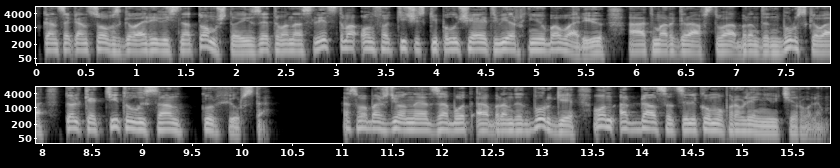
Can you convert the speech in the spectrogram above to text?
В конце концов сговорились на том, что из этого наследства он фактически получает Верхнюю Баварию, а от марграфства Бранденбургского только титул и сан Курфюрста. Освобожденный от забот о Бранденбурге, он отдался целиком управлению Тиролем.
